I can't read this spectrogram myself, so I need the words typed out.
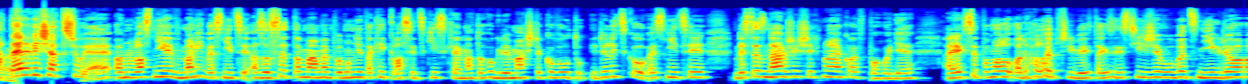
A ten vyšatřuje, on vlastně je v malé vesnici a zase tam máme podle mě taky klasický schéma toho, kde máš takovou tu idylickou vesnici, kde se zná, že všechno jako je v pohodě a jak se pomalu odhaluje příběh, tak zjistíš, že vůbec nikdo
